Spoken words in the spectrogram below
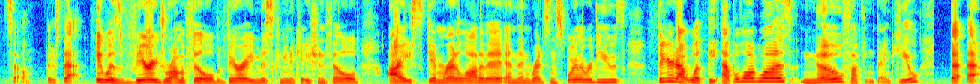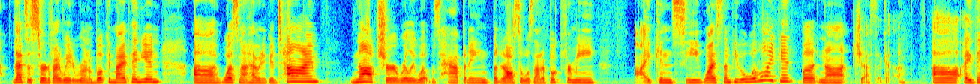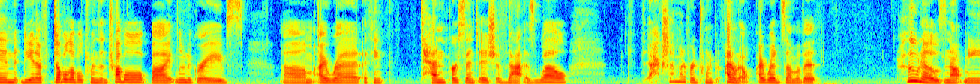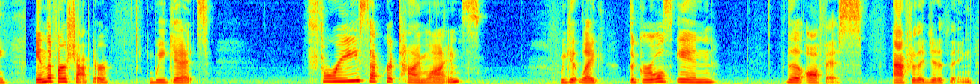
So, there's that. It was very drama filled, very miscommunication filled. I skim read a lot of it and then read some spoiler reviews. Figured out what the epilogue was. No fucking thank you. That, uh, that's a certified way to ruin a book, in my opinion. Uh, was not having a good time. Not sure really what was happening, but it also was not a book for me. I can see why some people would like it, but not Jessica. Uh, I then DNF Double Double Twins in Trouble by Luna Graves. Um, I read, I think, 10% ish of that as well. Actually, I might have read 20%. I don't know. I read some of it. Who knows? Not me. In the first chapter, we get three separate timelines. We get like the girls in the office after they did a thing,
